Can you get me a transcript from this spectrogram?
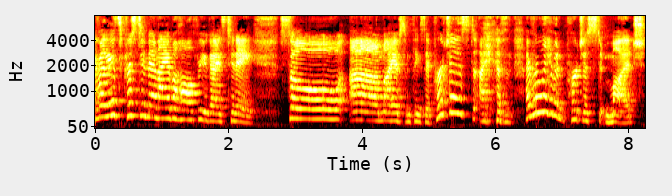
everybody, it's Kristin and I have a haul for you guys today. So, um, I have some things I purchased. I have, I really haven't purchased much.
